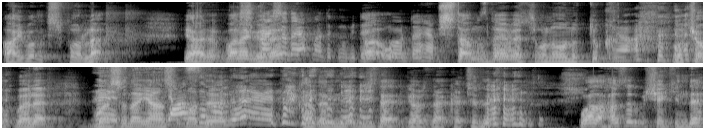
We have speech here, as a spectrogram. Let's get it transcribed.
Ayvalık Spor'la. Yani bana göre Beşiktaş'ta da yapmadık mı bir de o- orada İstanbul'da da var. evet onu unuttuk. Ya. O çok böyle basına yansımadığı Yansımadı evet. kadarıyla biz de gözden kaçırdık. Valla hazır bir şekilde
